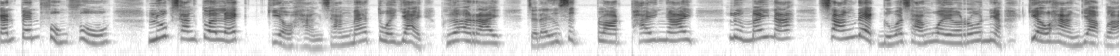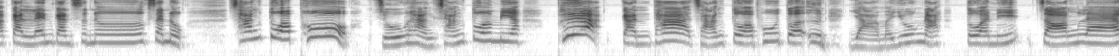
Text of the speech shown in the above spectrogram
กันเป็นฝูงๆ ลูกช้างตัวเล็กเกี่ยวหางช้างแม่ตัวใหญ่เพื่ออะไร จะได้รู้สึกปลอดภัยไง หรือไม่นะ ช้างเด็กหรือว่าช้างวัยรุ่นเนี่ย เกี่ยวหางหยอกล้อกันเล่นกันสนุกสนุก ช้างตัวผู้จูงหางช้างตัวเมีย เพื่อกันท่าช้างตัวผู้ตัวอื่น อย่ามายุ่งนะ ตัวนี้จองแล้ว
